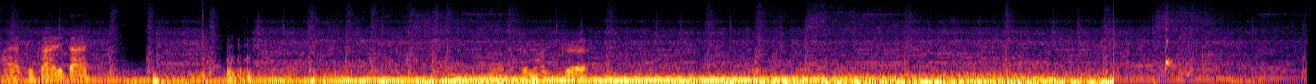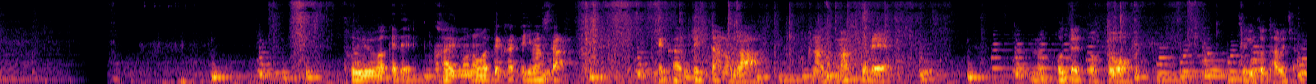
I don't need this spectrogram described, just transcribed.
早く帰りたい。マックマックいうわけで買い物終わって帰ってきました。で買ってきたのがまずマックで今ポテトと1個食べちゃった。う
